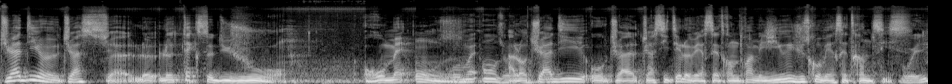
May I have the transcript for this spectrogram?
tu as dit, euh, tu as euh, le, le texte du jour. Romains 11. Romains 11, oui. Alors tu as dit, oh, tu, as, tu as cité le verset 33, mais j'irai jusqu'au verset 36. Oui.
